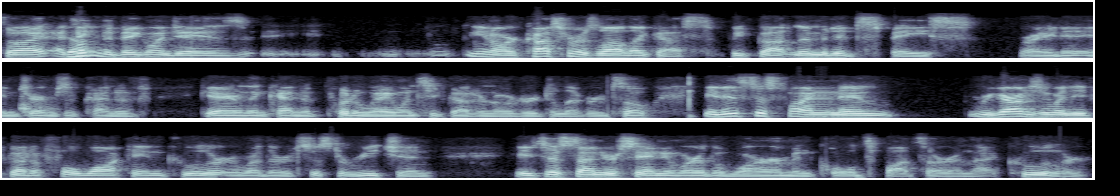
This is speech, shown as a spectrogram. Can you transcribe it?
So I, I Yep. think the big one, Jay, is you know our customers a lot like us. We've got limited space, right, in terms of kind of getting everything kind of put away once you've got an order delivered. So it is just finding out, regardless of whether you've got a full walk-in cooler or whether it's just a reach-in, it's just understanding where the warm and cold spots are in that cooler,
